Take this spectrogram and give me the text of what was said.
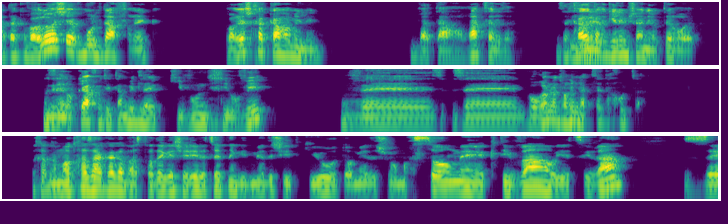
אתה כבר לא יושב מול דף ריק, כבר יש לך כמה מילים, ואתה רץ על זה. זה אחד התרגילים שאני יותר אוהב. זה לוקח אותי תמיד לכיוון חיובי, וזה גורם לדברים לצאת החוצה. זה מאוד חזק אגב האסטרטגיה שלי לצאת נגיד מאיזושהי תקיעות או מאיזשהו מחסום אה, כתיבה או יצירה זה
